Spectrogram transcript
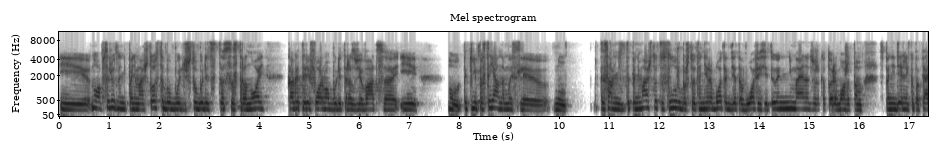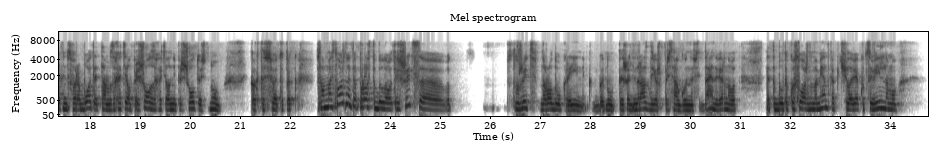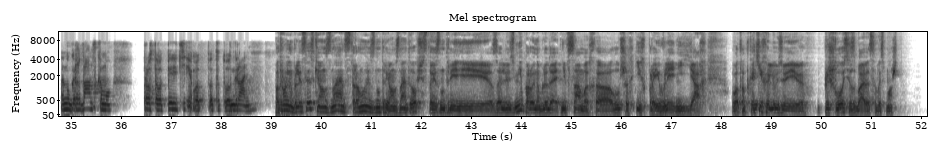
И ну, абсолютно не понимаешь, что с тобой будет, что будет со страной, как эта реформа будет развиваться. И ну, такие постоянно мысли, ну, ты сам не ты понимаешь, что это служба, что это не работа где-то в офисе, ты не менеджер, который может там с понедельника по пятницу работать, там захотел пришел, захотел не пришел, то есть ну как-то все это так. Самое сложное это просто было вот решиться вот служить народу Украины, как бы ну ты же один раз даешь присягу навсегда, и наверное вот это был такой сложный момент, как человеку цивильному, ну гражданскому просто вот перейти вот, вот эту вот грань. Патрульный полицейский, он знает страну изнутри, он знает и общество изнутри, и за людьми порой наблюдает не в самых э, лучших их проявлениях. Вот от каких иллюзий пришлось избавиться, быть может?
